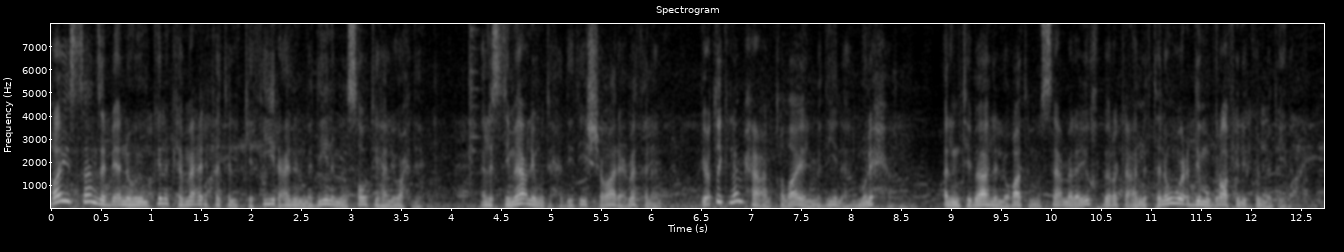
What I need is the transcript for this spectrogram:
رأي ستانزا بأنه يمكنك معرفة الكثير عن المدينة من صوتها لوحده. الاستماع لمتحدثي الشوارع مثلا يعطيك لمحة عن قضايا المدينة الملحة. الانتباه للغات المستعملة يخبرك عن التنوع الديموغرافي لكل مدينة.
